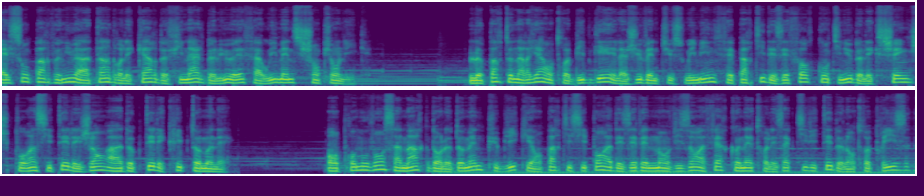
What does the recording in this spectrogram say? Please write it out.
elles sont parvenues à atteindre les quarts de finale de l'UEFA Women's Champion League. Le partenariat entre BitGay et la Juventus Women fait partie des efforts continus de l'exchange pour inciter les gens à adopter les crypto-monnaies. En promouvant sa marque dans le domaine public et en participant à des événements visant à faire connaître les activités de l'entreprise,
